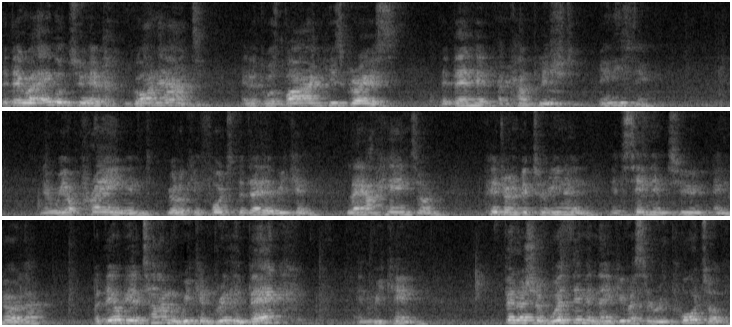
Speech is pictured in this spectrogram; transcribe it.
that they were able to have gone out, and it was by His grace that they had accomplished anything. You know, we are praying and we're looking forward to the day that we can lay our hands on Pedro and Victorina and, and send them to Angola. But there will be a time when we can bring them back and we can fellowship with them and they give us a report of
